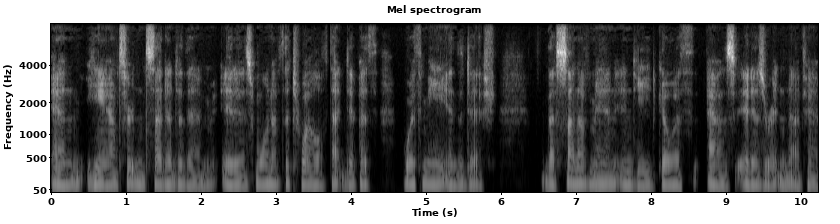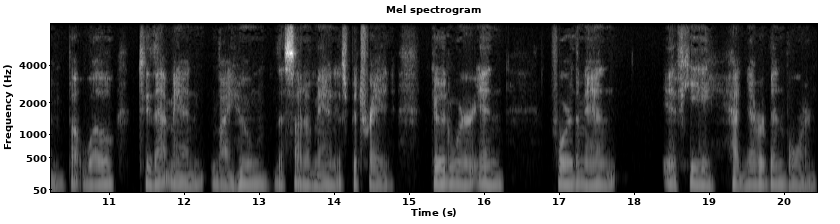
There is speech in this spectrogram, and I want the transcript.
And he answered and said unto them, It is one of the twelve that dippeth with me in the dish. The Son of Man indeed goeth as it is written of him, but woe to that man by whom the Son of Man is betrayed. Good were in for the man if he had never been born.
